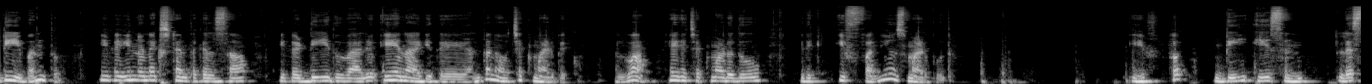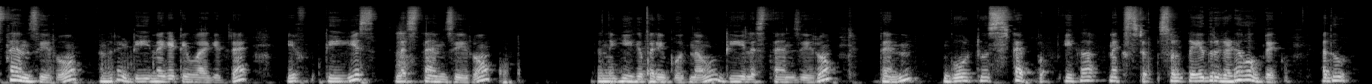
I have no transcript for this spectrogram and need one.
ಡಿ ಬಂತು. ಈಗ ಇನ್ನು ನೆಕ್ಸ್ಟ್ ಎಂತ ಕೆಲಸ? ಈಗ ಡಿ ದು ವ್ಯಾಲ್ಯೂ ಏನಾಗಿದೆ ಅಂತ ನಾವು ಚೆಕ್ ಮಾಡಬೇಕು. ಅಲ್ವಾ? ಹೇಗೆ ಚೆಕ್ ಮಾಡೋದು? ಇದಕ್ಕೆ ಇಫ್ ಅನ್ನು ಯೂಸ್ ಮಾಡಬಹುದು if D is less than zero ಅಂದ್ರೆ ಡಿ ನೆಗೆಟಿವ್ ಆಗಿದ್ರೆ if D is less than zero ಅದನ್ನು ಹೀಗೆ ಬರೀಬಹುದು ನಾವು. D less than zero then go to step ಈಗ ನೆಕ್ಸ್ಟ್ ಸ್ವಲ್ಪ ಎದುರುಗಡೆ ಹೋಗ್ಬೇಕು. ಅದು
